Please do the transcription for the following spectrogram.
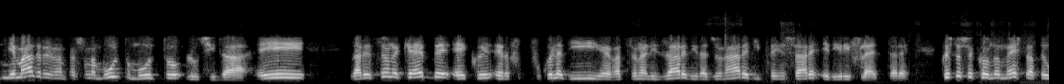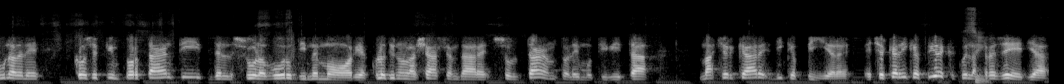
mia madre era una persona molto molto lucida e La reazione che ebbe fu quella di razionalizzare, di ragionare, di pensare e di riflettere. Questo secondo me è stata una delle cose più importanti del suo lavoro di memoria, quello di non lasciarsi andare soltanto all'emotività, ma cercare di capire e cercare di capire che quella sì. tragedia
